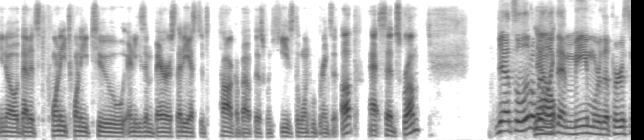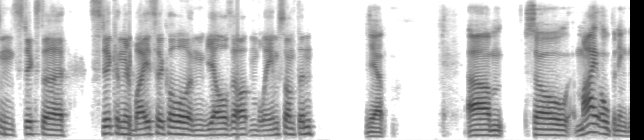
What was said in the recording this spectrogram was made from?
you know, that it's 2022 and he's embarrassed that he has to talk about this when he's the one who brings it up at said scrum. Yeah it's a little bit like that meme where the person sticks to stick in their bicycle and yells out and blames something Yep. Um, so my opening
